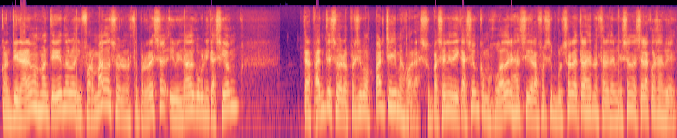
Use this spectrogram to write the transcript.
Continuaremos manteniéndolo informado sobre nuestro progreso y brindando comunicación transparente sobre los próximos parches y mejoras. Su pasión y dedicación como jugadores han sido la fuerza impulsora detrás de nuestra determinación de hacer las cosas bien.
